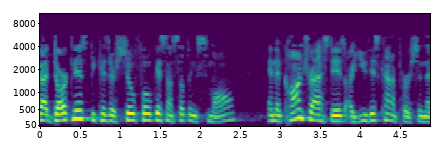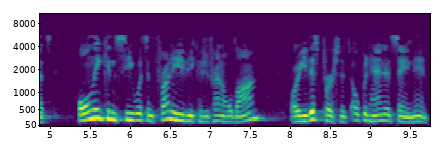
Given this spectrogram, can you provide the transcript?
got darkness because they're so focused on something small. And the contrast is, are you this kind of person that's only can see what's in front of you because you're trying to hold on? Or are you this person that's open handed saying, man,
